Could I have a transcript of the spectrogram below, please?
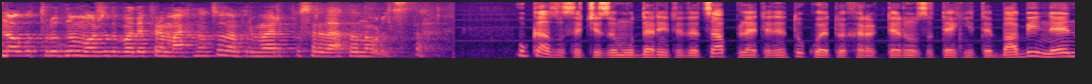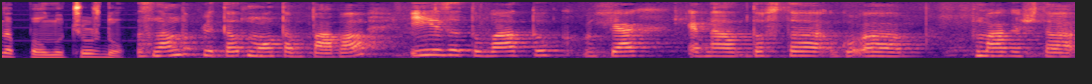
много трудно може да бъде премахнато, например по средата на улицата. Оказва се, че за модерните деца плетенето, което е характерно за техните баби, не е напълно чуждо. Знам да плета от моята баба и за това тук бях една доста а, помагаща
